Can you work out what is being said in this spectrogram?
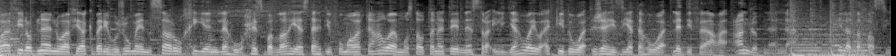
وفي لبنان وفي أكبر هجوم صاروخي له حزب الله يستهدف مواقع ومستوطنات إسرائيلية ويؤكد جاهزيته للدفاع عن لبنان. إلى تفاصيل.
